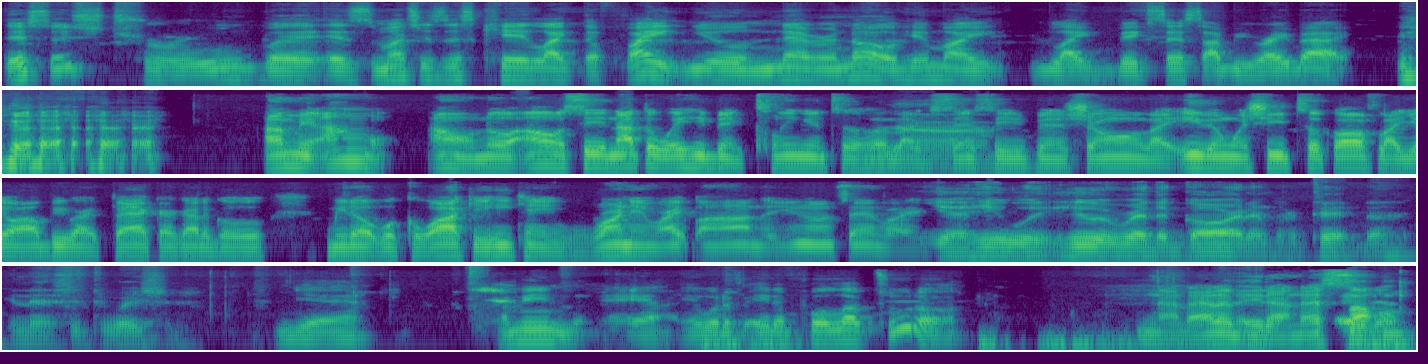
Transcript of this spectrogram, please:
This is true, but as much as this kid like to fight, you'll never know. He might like big sis. I'll be right back. I mean, I don't, I don't know. I don't see it. Not the way he been clinging to her, like since he's been shown. Like even when she took off, like yo, I'll be right back. I gotta go meet up with Kawaki. He came running right behind her. You know what I'm saying? Like, Yeah, he would he would rather guard and protect her in that situation. yeah, I mean, yeah, it would have Ada pull up too, though. now that Ada- now that's Ada. something.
